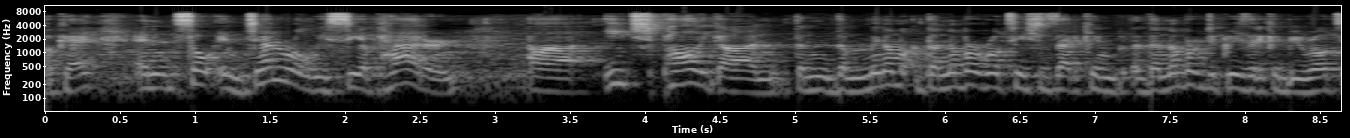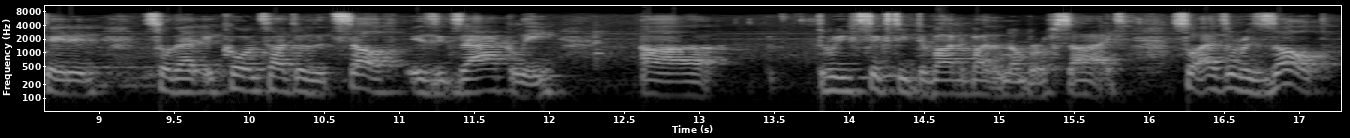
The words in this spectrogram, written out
Okay, and so in general we see a pattern. Uh, each polygon, the, the minimum, the number of rotations that it can, the number of degrees that it can be rotated so that it coincides with itself is exactly uh, 360 divided by the number of sides. So as a result,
